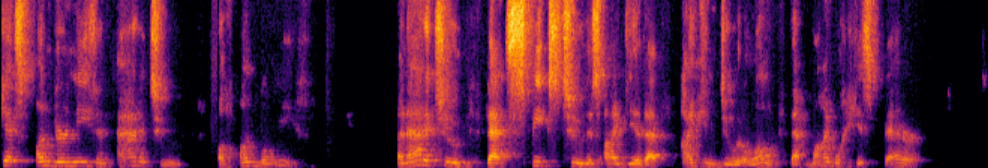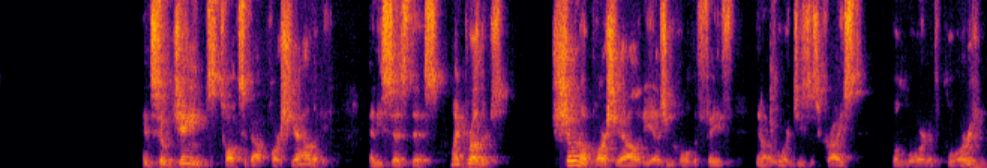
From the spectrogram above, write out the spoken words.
gets underneath an attitude of unbelief, an attitude that speaks to this idea that I can do it alone, that my way is better. And so James talks about partiality, and he says this My brothers, show no partiality as you hold the faith in our Lord Jesus Christ, the Lord of glory.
